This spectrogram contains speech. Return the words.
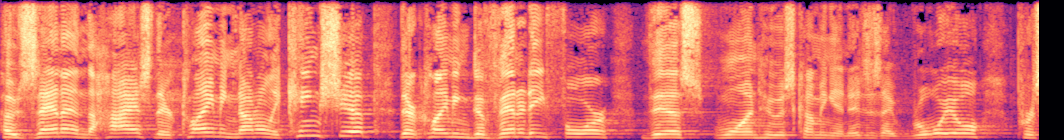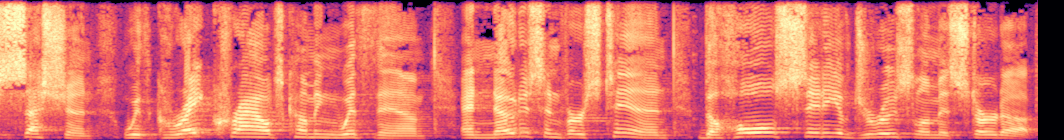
Hosanna in the highest. They're claiming not only kingship, they're claiming divinity for this one who is coming in. It is a royal procession with great crowds coming with them. And notice in verse 10, the whole city of Jerusalem is stirred up.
